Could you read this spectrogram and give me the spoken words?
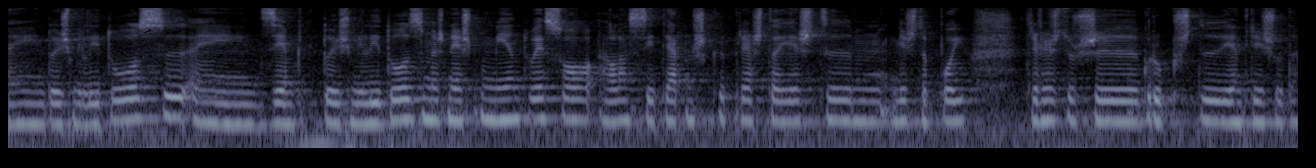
em 2012, em dezembro de 2012, mas neste momento é só a Laços Eternos que presta este, este apoio através dos eh, grupos de entreajuda.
